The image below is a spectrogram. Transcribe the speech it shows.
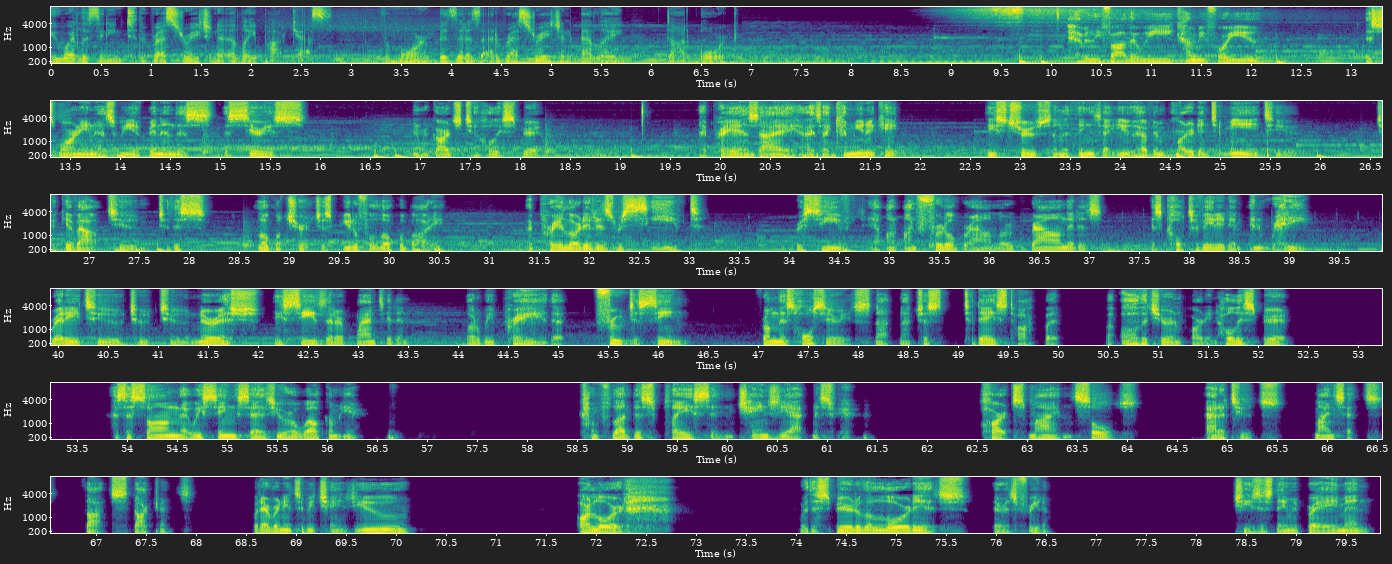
You are listening to the Restoration LA podcast. For more, visit us at restorationla.org. Heavenly Father, we come before you this morning as we have been in this, this series in regards to Holy Spirit. I pray as I as I communicate these truths and the things that you have imparted into me to to give out to to this local church, this beautiful local body. I pray, Lord, it is received, received on, on fertile ground, Lord, ground that is is cultivated and, and ready, ready to to to nourish these seeds that are planted. And Lord, we pray that fruit is seen from this whole series, not not just today's talk, but but all that you're imparting. Holy Spirit, as the song that we sing says, you are welcome here. Come flood this place and change the atmosphere. Hearts, minds, souls, attitudes, mindsets, thoughts, doctrines, whatever needs to be changed. You are Lord. Where the Spirit of the Lord is, there is freedom. In Jesus' name we pray. Amen.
